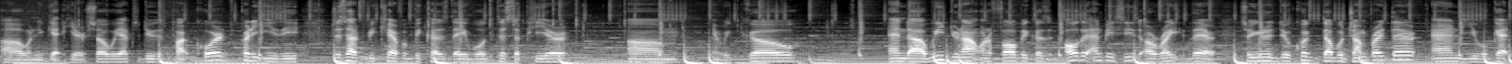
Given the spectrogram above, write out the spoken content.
uh, when you get here. So we have to do this parkour, it's pretty easy. Just have to be careful because they will disappear. Um, here we go. And uh, we do not want to fall because all the NPCs are right there. So you're gonna do a quick double jump right there, and you will get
